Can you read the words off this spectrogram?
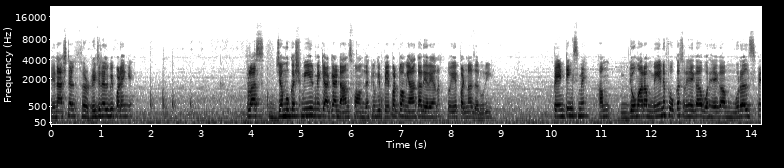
ये नेशनल फिर रीजनल भी पढ़ेंगे। प्लस जम्मू कश्मीर में क्या क्या डांस फॉर्म्स है? क्योंकि पेपर तो हम यहाँ का दे रहे हैं ना तो ये पढ़ना ज़रूरी है। पेंटिंग्स में हम, जो हमारा मेन फोकस रहेगा, वो रहेगा मुरल्स पे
